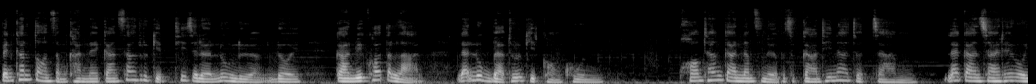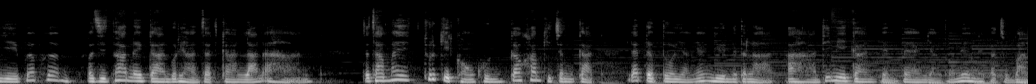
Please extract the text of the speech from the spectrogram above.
เป็นขั้นตอนสำคัญในการสร้างธุรกิจที่เจริญรุ่งเรือง โดยการวิเคราะห์ตลาด และรูปแบบธุรกิจของคุณ พร้อมทั้งการนำเสนอประสบการณ์ที่น่าจดจำและการใช้เทคโนโลยีเพื่อเพิ่มประสิทธิภาพในการบริหารจัดการร้านอาหาร จะทำให้ธุรกิจของคุณก้าวข้ามขีดจำกัด และเติบโตอย่างยั่งยืนในตลาดอาหารที่มีการเปลี่ยนแปลงอย่างต่อเนื่องในปัจจุบัน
